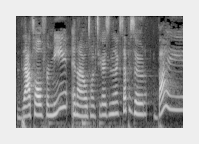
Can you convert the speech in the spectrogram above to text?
That's all from me, and I will talk to you guys in the next episode. Bye.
